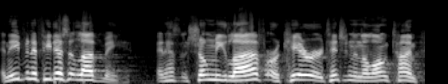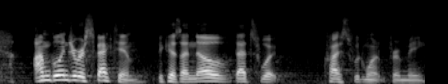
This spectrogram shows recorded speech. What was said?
And even if he doesn't love me and hasn't shown me love or care or attention in a long time, I'm going to respect him because I know that's what Christ would want from me.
